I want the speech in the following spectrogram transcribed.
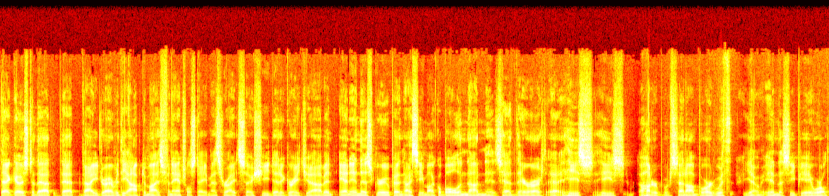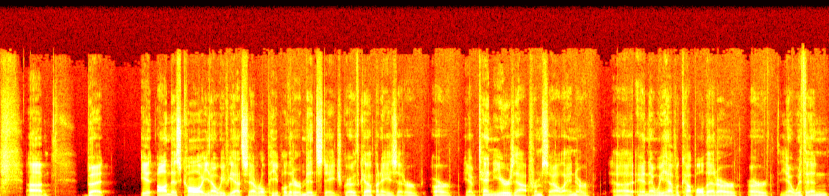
that goes to that that value driver, the optimized financial statements, right? So she did a great job, and and in this group, and I see Michael Boland nodding his head there. Are, uh, he's he's 100 percent on board with you know in the CPA world, um, but it, on this call, you know, we've got several people that are mid-stage growth companies that are are you know 10 years out from selling, or uh, and then we have a couple that are are you know within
